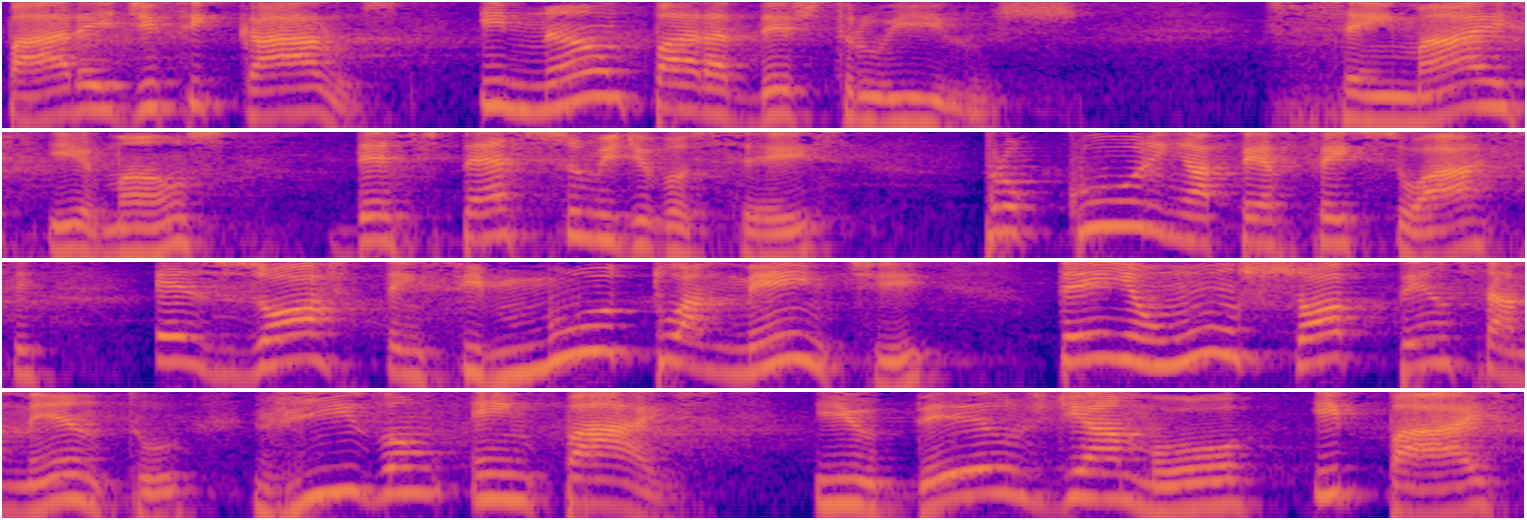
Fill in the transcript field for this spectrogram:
para edificá-los e não para destruí-los. Sem mais, irmãos, despeço-me de vocês, procurem aperfeiçoar-se exortem-se mutuamente, tenham um só pensamento, vivam em paz, e o Deus de amor e paz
